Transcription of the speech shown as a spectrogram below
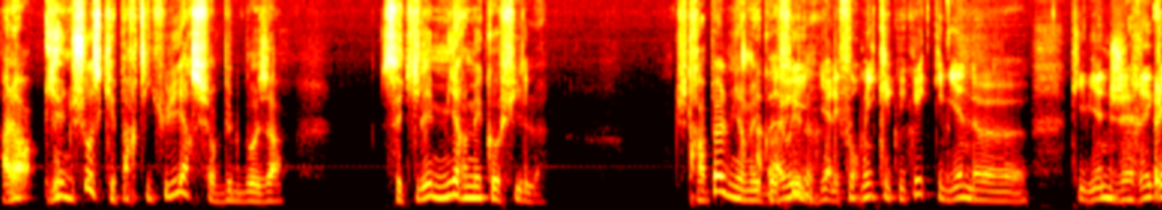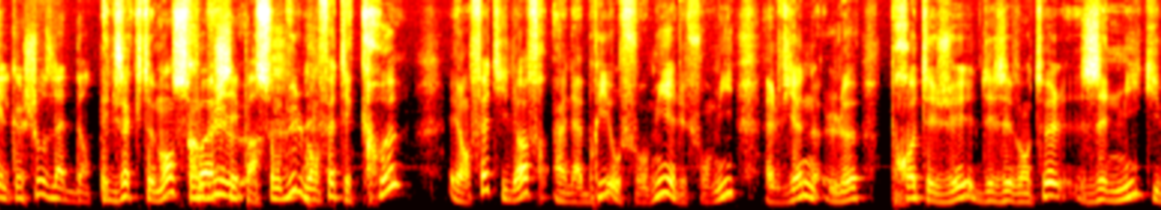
Alors, il y a une chose qui est particulière sur Bulbosa, c'est qu'il est myrmécophile. Tu te rappelles Ah bah myrmécophile? oui, il y a les fourmis qui, qui, qui- qui viennent, euh, qui viennent gérer quelque chose là-dedans. Exactement, son, Quoi, je sais bulbe, pas. son bulbe en fait est creux et en fait il offre un abri aux fourmis et les fourmis elles viennent le protéger des éventuels ennemis qu'il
